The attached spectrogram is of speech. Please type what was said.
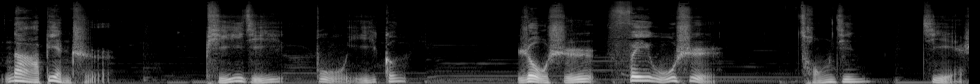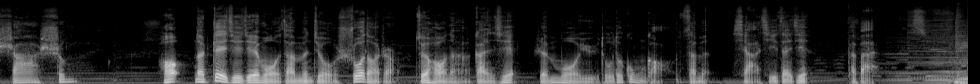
纳便齿，皮急不宜耕。肉食非无事，从今戒杀生。好，那这期节目咱们就说到这儿。最后呢，感谢人墨雨读的供稿，咱们下期再见，拜拜。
